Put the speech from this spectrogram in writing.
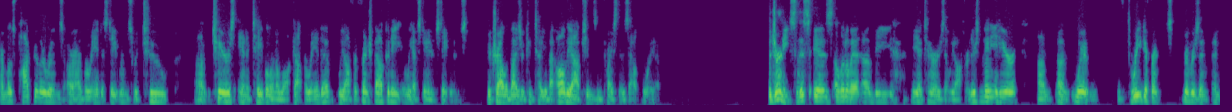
Our most popular rooms are our veranda staterooms with two uh, chairs and a table and a walkout veranda. We offer French balcony and we have standard staterooms. Your travel advisor can tell you about all the options and price those out for you. The journey. So this is a little bit of the the itineraries that we offer. There's many here. Um, uh, we're three different rivers and, and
